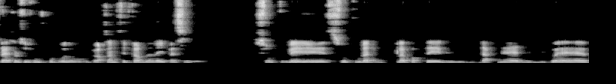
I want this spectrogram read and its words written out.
la seule solution que je propose aux personnes, c'est de faire de la veille passive sur tous les, surtout la, toute la portée du darknet, du web,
